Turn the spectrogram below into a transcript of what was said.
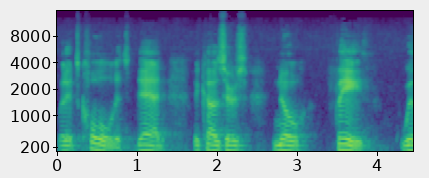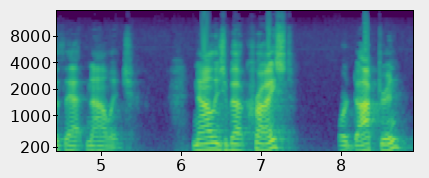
but it's cold, it's dead because there's no faith with that knowledge. Knowledge about Christ or doctrine,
